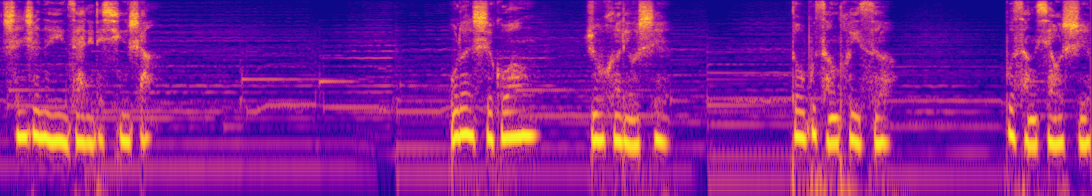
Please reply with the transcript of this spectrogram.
深深的印在你的心上。无论时光如何流逝，都不曾褪色，不曾消失。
